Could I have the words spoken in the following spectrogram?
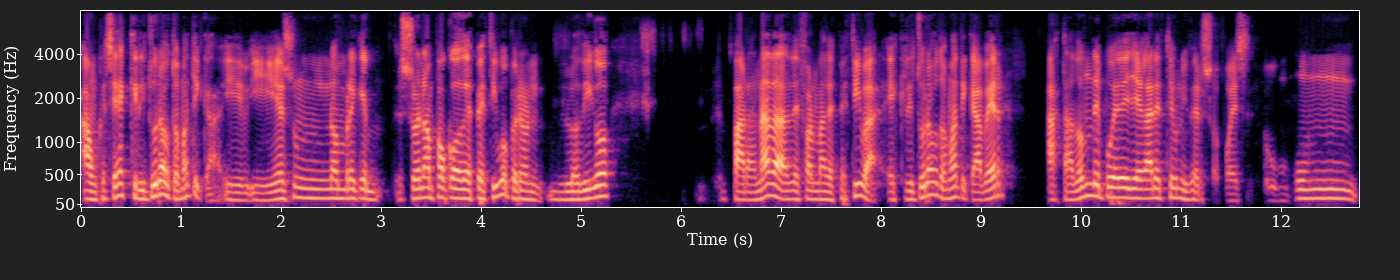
aunque sea escritura automática. Y, es un nombre que suena un poco despectivo, pero lo digo para nada de forma despectiva. Escritura automática, ver hasta dónde puede llegar este universo. Pues un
